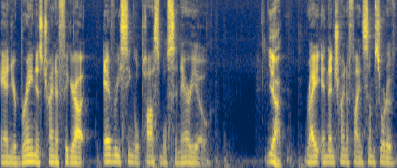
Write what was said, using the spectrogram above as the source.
and your brain is trying to figure out every single possible scenario yeah right? And then trying to find some sort of,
